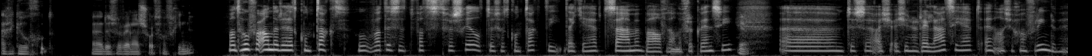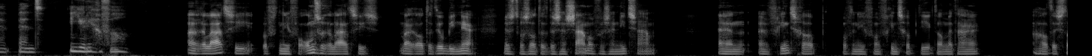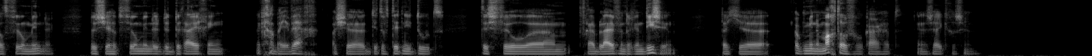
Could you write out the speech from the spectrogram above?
eigenlijk heel goed. Eh, dus we werden een soort van vrienden. Want hoe veranderde het contact? Hoe, wat, is het, wat is het verschil tussen het contact die, dat je hebt samen, behalve dan de frequentie, Ja. ehm, tussen als je, als je een relatie hebt en als je gewoon vrienden be- bent, in jullie geval? een relatie, of in ieder geval onze relaties, waren altijd heel binair. Dus het was altijd, we zijn samen of we zijn niet samen. En een vriendschap, of in ieder geval een vriendschap die ik dan met haar had, is dat veel minder. Dus je hebt veel minder de dreiging, ik ga bij je weg als je dit of dit niet doet. Het is veel ehm, vrijblijvender in die zin. Dat je ook minder macht over elkaar hebt, in een zekere zin.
